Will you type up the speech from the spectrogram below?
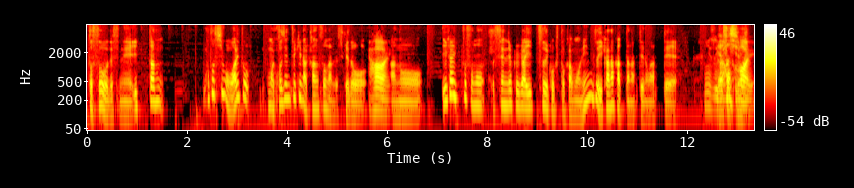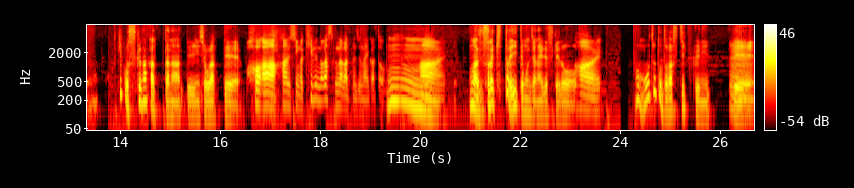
とそうですね、一旦、今年も割と、まあ、個人的な感想なんですけど、はい。あの、意外とその戦力外通告とかも人数いかなかったなっていうのがあって、人数が優しいねはい。結構少なかったなっていう印象があって、はああ、阪神が切るのが少なかったんじゃないかと。うんはまあ、それは切ったらいいってもんじゃないですけい。ど、はい。もうもうちょっとドラスティックに、うんで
